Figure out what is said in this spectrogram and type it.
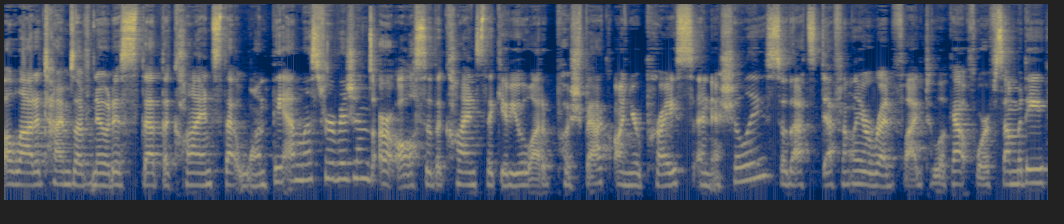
a lot of times I've noticed that the clients that want the endless revisions are also the clients that give you a lot of pushback on your price initially. So that's definitely a red flag to look out for. If somebody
